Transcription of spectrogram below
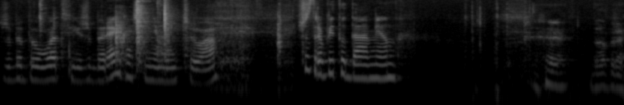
żeby było łatwiej, żeby ręka się nie męczyła. Że zrobi to Damian. Dobre.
